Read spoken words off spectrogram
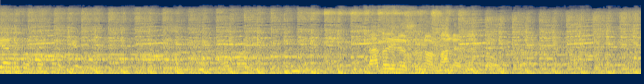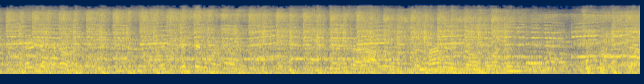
que un día de otro forma siempre. Trato y no son normales, ¿eh? En serio que no, ¿eh? Es gente como nosotros. De nuestra edad, los normales no se van a... O sea,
